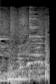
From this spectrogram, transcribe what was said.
Thank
